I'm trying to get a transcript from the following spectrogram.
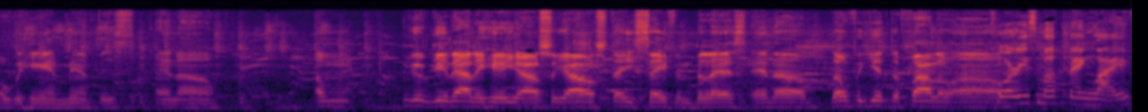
over here in Memphis. And um, I'm gonna get out of here, y'all. So y'all stay safe and blessed. And um, don't forget to follow um, Cory's Mukbang Life.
